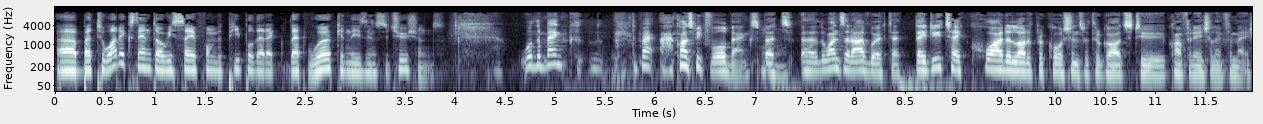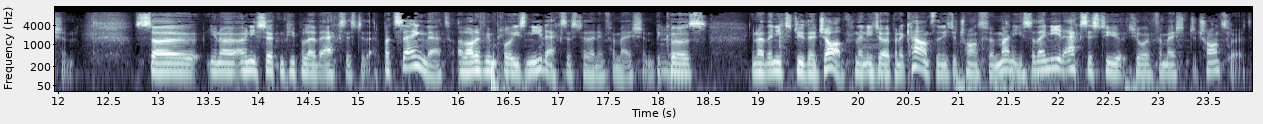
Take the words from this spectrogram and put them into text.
uh, but to what extent are we safe from the people that are, that work in these institutions? Well, the bank, the bank, I can't speak for all banks, but uh, the ones that I've worked at, they do take quite a lot of precautions with regards to confidential information. So, you know, only certain people have access to that. But saying that, a lot of employees need access to that information because, you know, they need to do their job. They need to open accounts. They need to transfer money. So they need access to your, to your information to transfer it.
